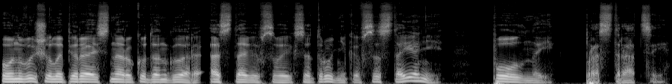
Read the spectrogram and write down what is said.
Он вышел, опираясь на руку Данглара, оставив своих сотрудников в состоянии полной прастрации.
